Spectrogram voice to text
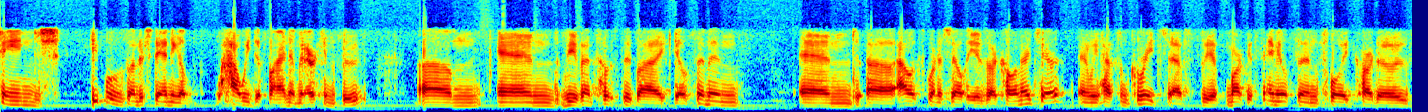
change people's understanding of how we define American food. Um, and the event's hosted by Gail Simmons, and uh, Alex Guarnaschelli is our culinary chair, and we have some great chefs. We have Marcus Samuelsson, Floyd Cardoz,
